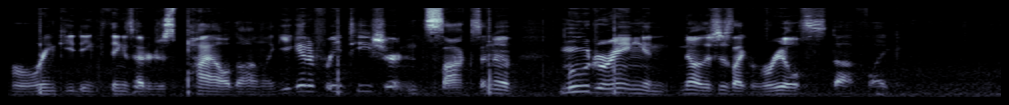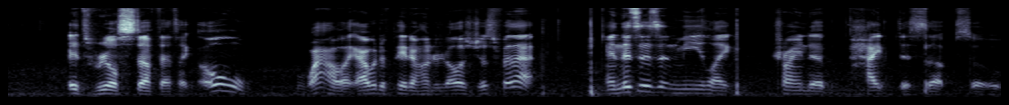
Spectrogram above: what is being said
rinky dink things that are just piled on. Like you get a free t shirt and socks and a mood ring and no, this is like real stuff. Like it's real stuff that's like, oh wow, like I would have paid a hundred dollars just for that. And this isn't me like trying to hype this up so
